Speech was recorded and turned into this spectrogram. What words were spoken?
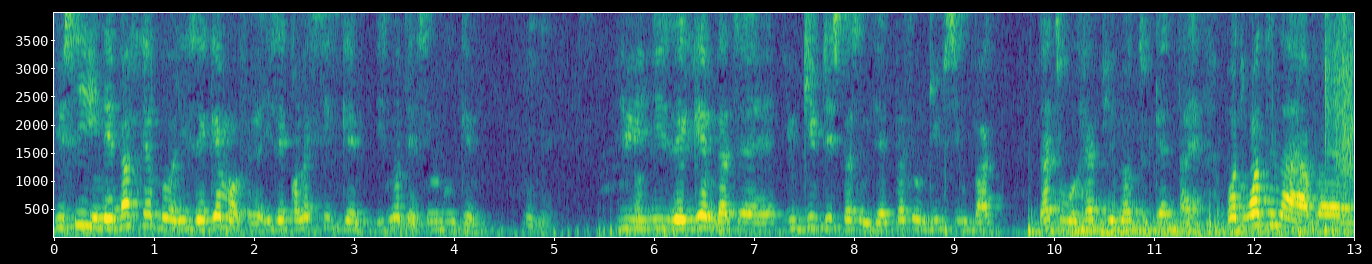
You see, in a basketball, it's a game of, uh, it's a collective game. It's not a single game. Yes. You, it's a game that uh, you give this person, the person gives you back. That will help you not to get tired. But one thing I have uh,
